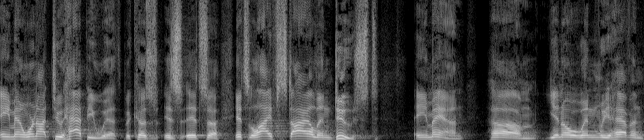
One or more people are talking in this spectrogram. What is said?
amen, we're not too happy with because it's, it's, uh, it's lifestyle induced. Amen. Um, you know, when we having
